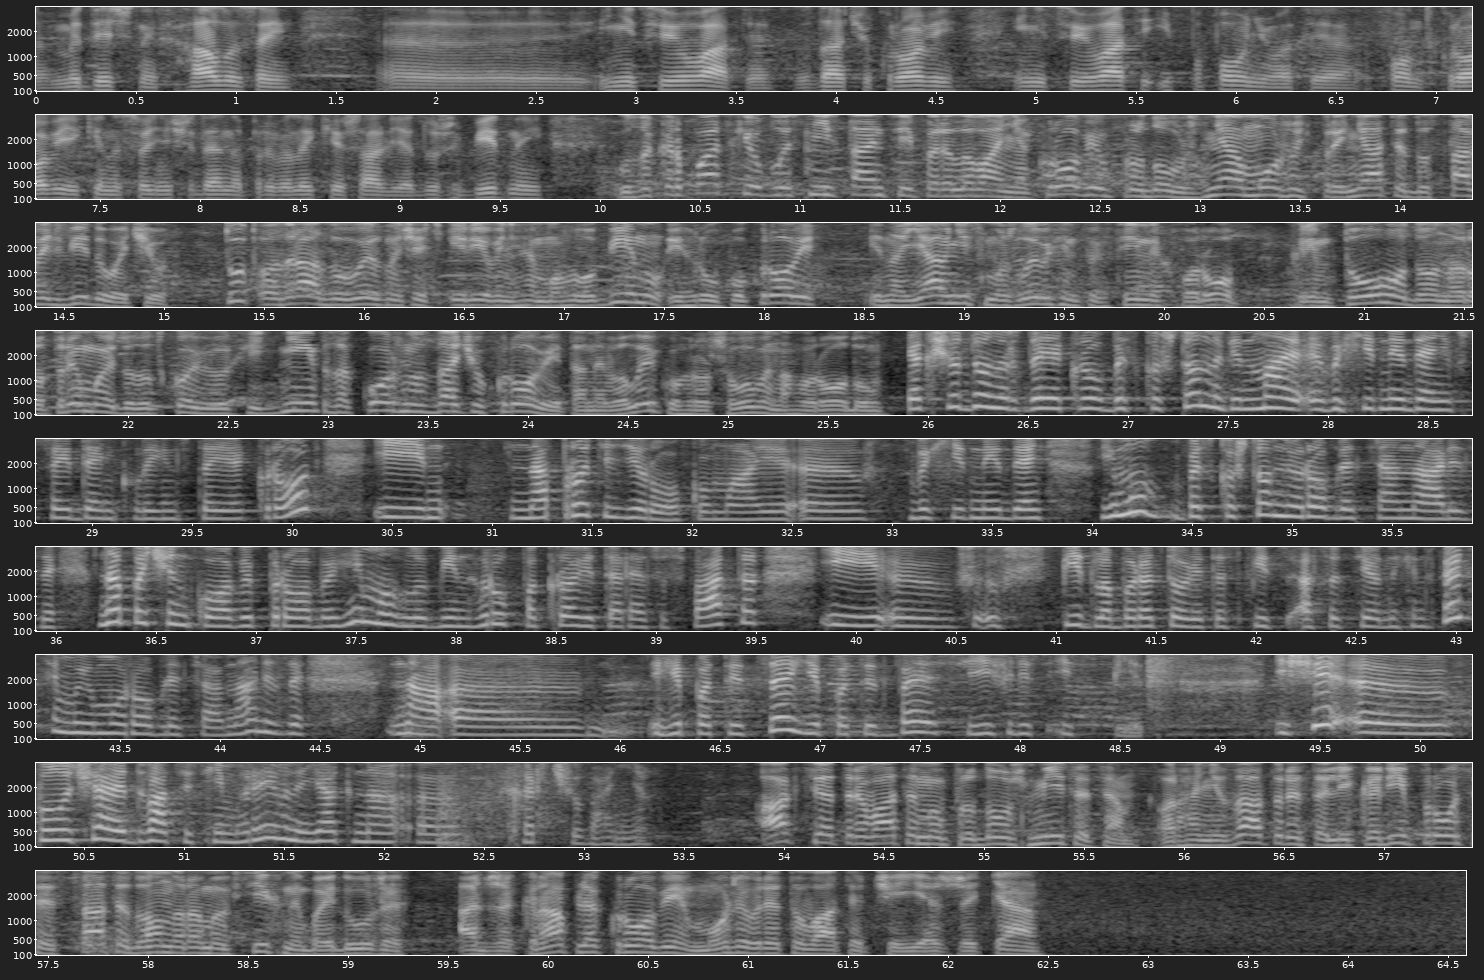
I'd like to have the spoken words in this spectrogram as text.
медичних галузей. е, Ініціювати здачу крові, ініціювати і поповнювати фонд крові, який на сьогоднішній день, на превеликий жаль, є дуже бідний. У Закарпатській обласній станції переливання крові впродовж дня можуть прийняти до 100 відвідувачів. Тут одразу визначать і рівень гемоглобіну, і групу крові, і наявність можливих інфекційних хвороб. Крім того, донор отримує додаткові вихідні за кожну здачу крові та невелику грошову винагороду. Якщо донор здає кров безкоштовно, він має вихідний день в цей день, коли він здає кров, і на протязі року має е, вихідний день. Йому безкоштовно робляться аналізи на печінкові проби, гемоглобін, група крові та резус-фактор. І е, в СПІД лабораторії та СПІД асоційованих інфекцій йому робляться аналізи на е, гепатит С, гепатит Б, сіфіліс і СПІД. І ще получає 27 гривень як на харчування. Акція триватиме впродовж місяця. Організатори та лікарі просять стати донорами всіх небайдужих, адже крапля крові може врятувати чиєсь життя.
